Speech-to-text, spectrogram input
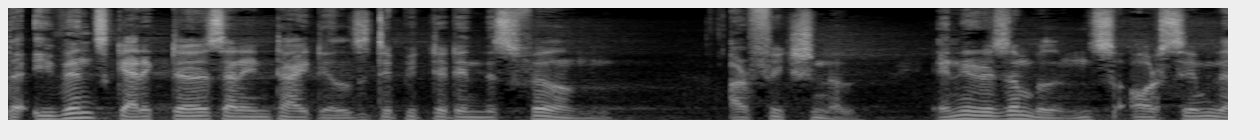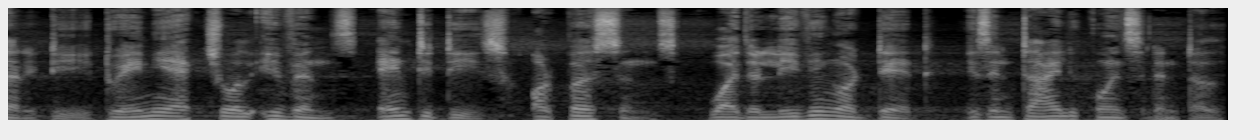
The events, characters, and titles depicted in this film are fictional. Any resemblance or similarity to any actual events, entities, or persons, whether living or dead, is entirely coincidental.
